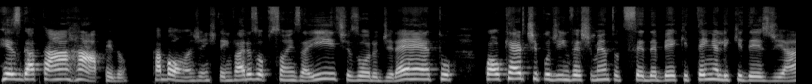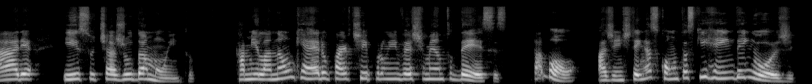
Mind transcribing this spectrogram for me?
resgatar rápido. Tá bom, a gente tem várias opções aí, tesouro direto, qualquer tipo de investimento de CDB que tenha liquidez diária, isso te ajuda muito. Camila, não quero partir para um investimento desses. Tá bom, a gente tem as contas que rendem hoje,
